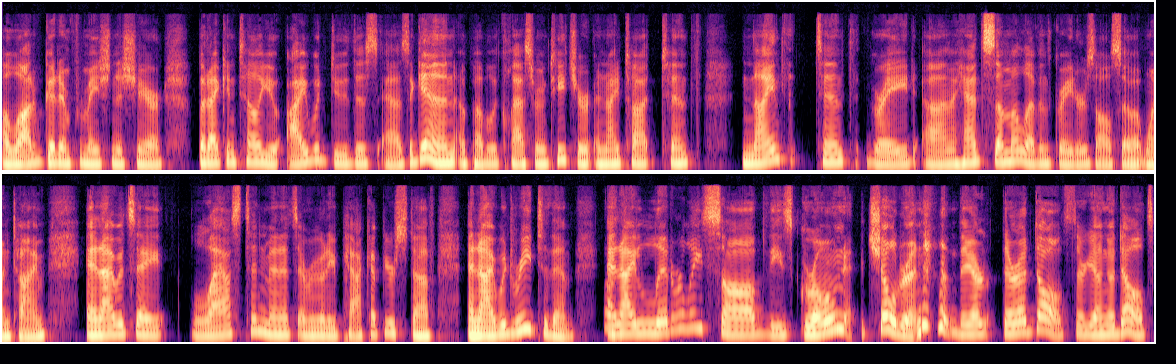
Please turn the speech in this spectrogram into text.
a lot of good information to share, but I can tell you, I would do this as, again, a public classroom teacher, and I taught 10th, 9th, 10th grade. Um, I had some 11th graders also at one time. And I would say, last 10 minutes, everybody pack up your stuff. And I would read to them. And I literally saw these grown children, they're they're adults, they're young adults,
